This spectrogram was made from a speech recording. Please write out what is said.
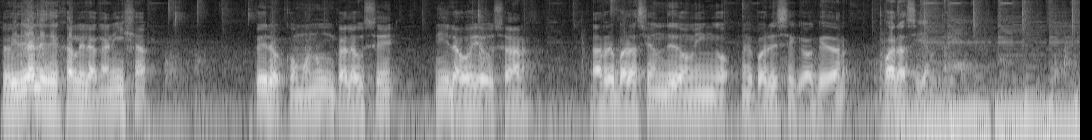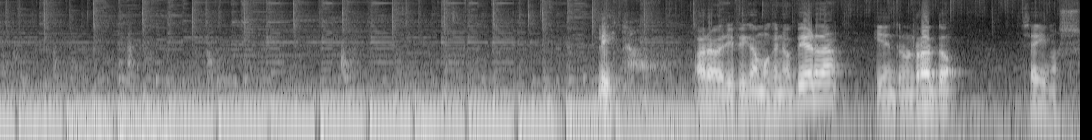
Lo ideal es dejarle la canilla, pero como nunca la usé ni la voy a usar, la reparación de domingo me parece que va a quedar para siempre. Listo. Ahora verificamos que no pierda y dentro de un rato seguimos.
